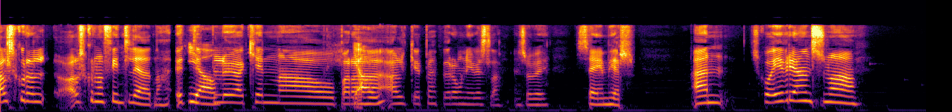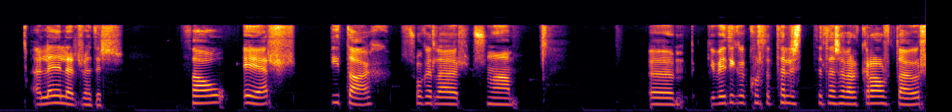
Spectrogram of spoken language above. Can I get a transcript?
alls konar, fínt lið þarna. Utti blöð að kynna og bara Já. algjör pepperoni í visla, eins og við segjum hér. En sko yfir í aðeins svona leiðilegri fréttir, þá er í dag svo kallar svona, um, ég veit ekki hvort það tellist til þess að vera grárdagur,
